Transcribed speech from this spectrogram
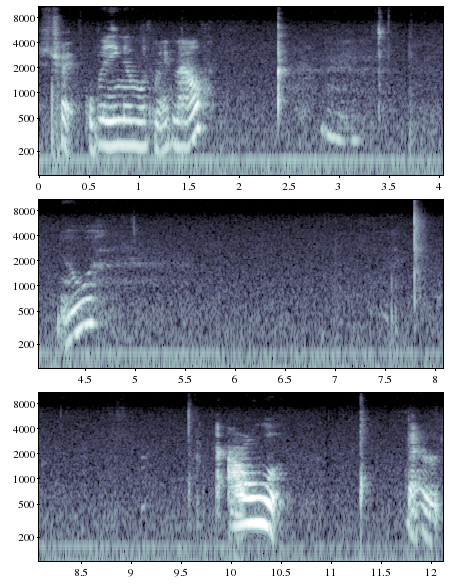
Just try opening them with my mouth. No. Ow! That hurt.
